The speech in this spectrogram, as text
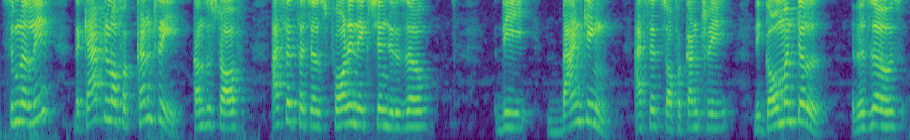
Similarly, the capital of a country consists of assets such as foreign exchange reserve, the banking assets of a country, the governmental reserves,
